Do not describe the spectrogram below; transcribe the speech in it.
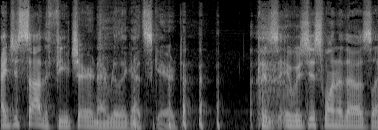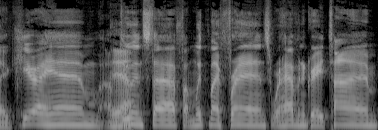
I just saw the future and I really got scared. Cause it was just one of those like, here I am, I'm Yeah. doing stuff, I'm with my friends, we're having a great time.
